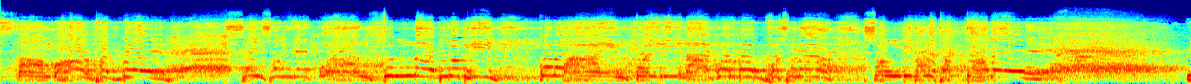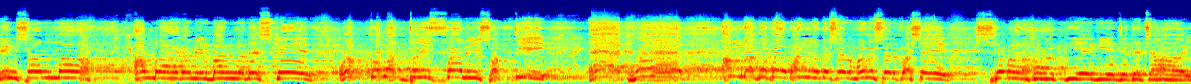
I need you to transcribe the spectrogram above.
ইসলাম বহাল থাকবে। সেই সঙ্গে কোরআন সুন্নাহ বিরোধী কোন আইন তৈরি না করবার ঘোষণা সংবিধানে থাকতে হবে। আগামীর বাংলাদেশকে ঐক্যবদ্ধ ইসলামী শক্তি এক হয়ে আমরা গোটা বাংলাদেশের মানুষের পাশে সেবার হাত দিয়ে এগিয়ে যেতে চাই।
